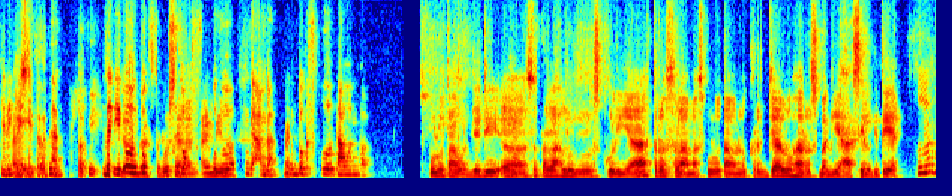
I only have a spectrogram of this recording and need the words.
Jadi kayak gitu tapi, kan. tapi, dan tapi itu untuk seterusnya untuk kan? I mean 10, enggak enggak untuk 10 tahun kok. 10 tahun. Jadi ya. uh, setelah lu lulus kuliah, terus selama 10 tahun lu kerja, lu harus bagi hasil gitu ya? Hmm,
